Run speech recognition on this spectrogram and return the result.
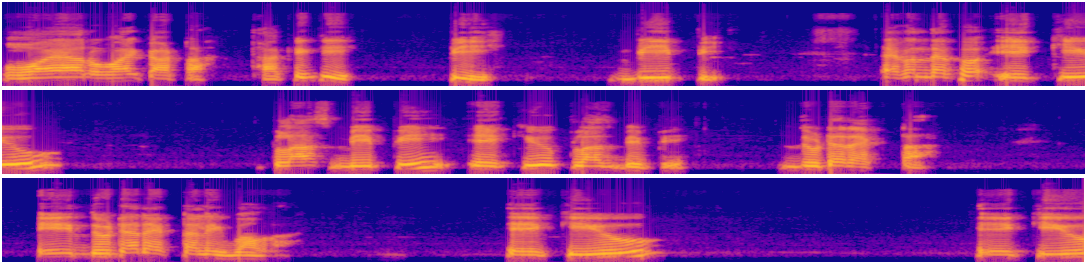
ওয়াই আর ওয়াই কাটা, থাকে কি? পি বিপি এখন দেখো A Q plus B P A Q plus B P দুটার একটা। এই দুটার একটা লিখব আমরা। A Q A Q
